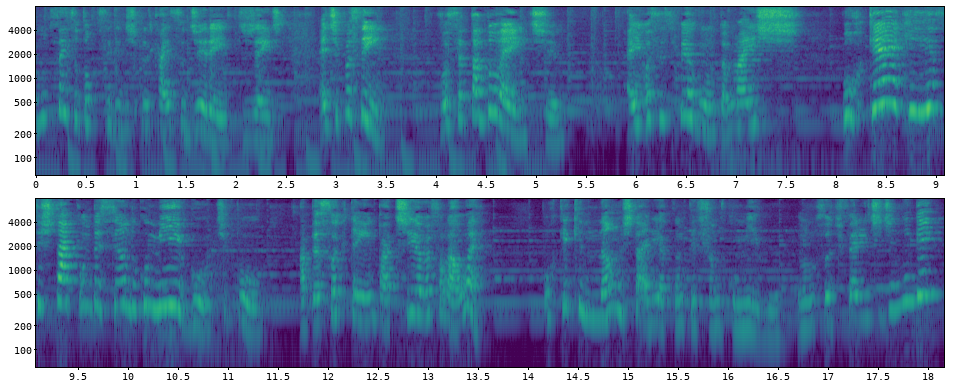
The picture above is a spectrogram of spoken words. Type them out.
Não sei se eu tô conseguindo explicar isso direito, gente. É tipo assim, você tá doente, aí você se pergunta, mas por que que isso está acontecendo comigo? Tipo, a pessoa que tem empatia vai falar, ué, por que que não estaria acontecendo comigo? Eu não sou diferente de ninguém.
